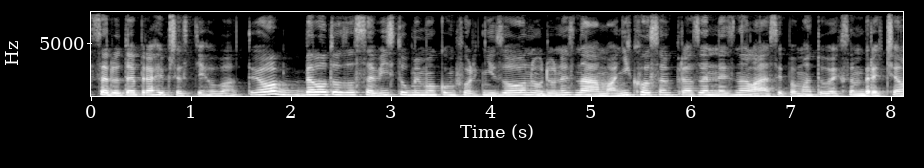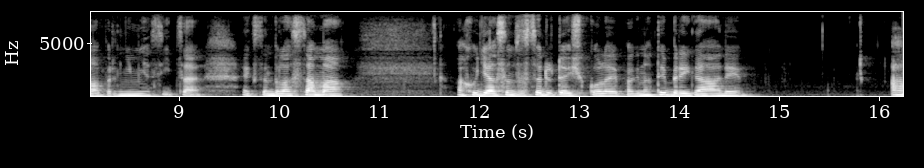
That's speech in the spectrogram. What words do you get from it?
se do té Prahy přestěhovat. Jo, bylo to zase výstup mimo komfortní zónu, do neznáma. Nikoho jsem v Praze neznala. Já si pamatuju, jak jsem brečela první měsíce, jak jsem byla sama. A chodila jsem zase do té školy, pak na ty brigády. A,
